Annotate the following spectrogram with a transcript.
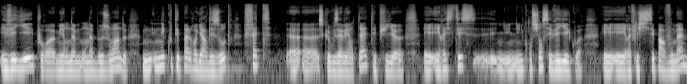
éveillé pour. mais on a, on a besoin de. N'écoutez pas le regard des autres. Faites euh, euh, ce que vous avez en tête et puis euh, et, restez une, conscience éveillée quoi et, réfléchissez par vous-même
